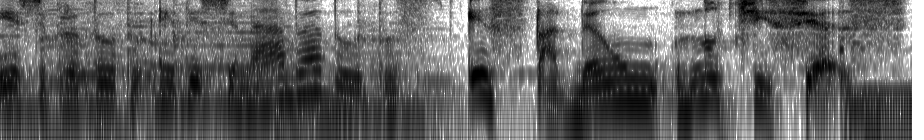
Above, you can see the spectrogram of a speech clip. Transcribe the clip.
Este produto é destinado a adultos. Estadão Notícias.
